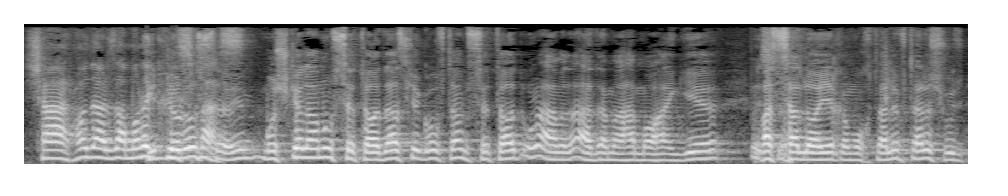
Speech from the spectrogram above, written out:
شهرها در زمان کریسمس. این مشکل همون ستاد است که گفتم. ستاد اون عدم هماهنگی و سلایق مختلف درش وجود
